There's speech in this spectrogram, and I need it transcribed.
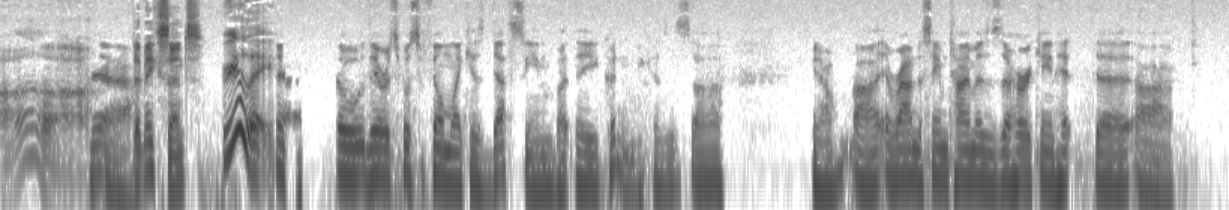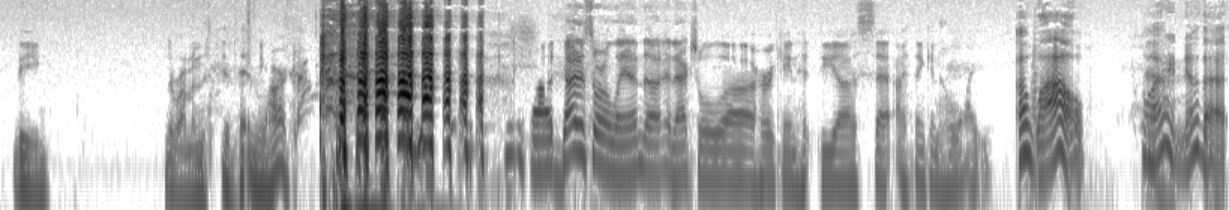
Ah. Yeah. That makes sense. Really? Yeah. So they were supposed to film like his death scene, but they couldn't because it's, uh, you know, uh, around the same time as the hurricane hit the uh, the the rum is hitting me hard. uh, Dinosaur Land, uh, an actual uh, hurricane hit the uh, set, I think, in Hawaii. Oh wow. Oh, I didn't know that.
